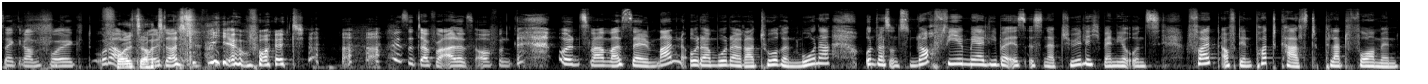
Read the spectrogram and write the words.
Instagram folgt oder Foltert. auch foltert, wie ihr wollt. Wir sind dafür alles offen. Und zwar Marcel Mann oder Moderatorin Mona. Und was uns noch viel mehr lieber ist, ist natürlich, wenn ihr uns folgt auf den Podcast-Plattformen,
